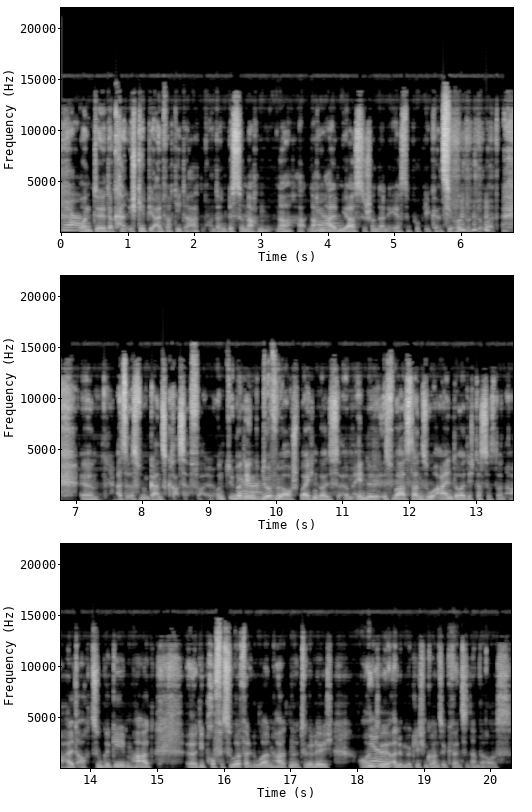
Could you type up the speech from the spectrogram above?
ja. und äh, da kann, ich gebe dir einfach die Daten und dann bist du nach einem, na, nach einem Ja. halben Jahr hast du schon deine erste Publikation und so weiter. Ähm, also das ist ein ganz krasser Fall. Und über Ja. den dürfen wir auch sprechen, weil es am Ende ist, war es dann so eindeutig, dass es dann halt auch zugegeben hat, äh, die Professur verloren hat natürlich und äh, alle möglichen Konsequenzen dann daraus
